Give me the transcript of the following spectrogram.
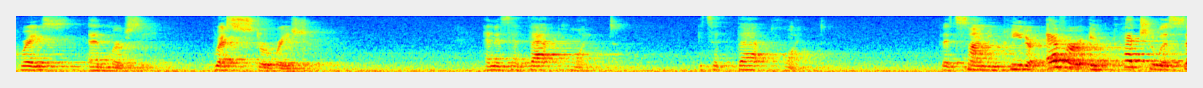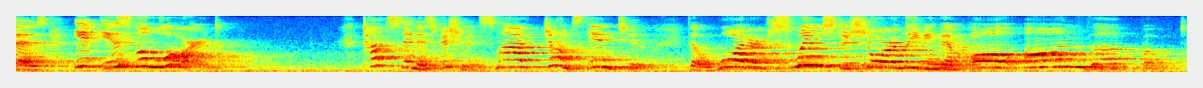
Grace and mercy, restoration. And it's at that point, it's at that point that Simon Peter, ever impetuous, says, It is the Lord. Tucks in his fisherman smock, jumps into the water, swims to shore, leaving them all on the boat.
